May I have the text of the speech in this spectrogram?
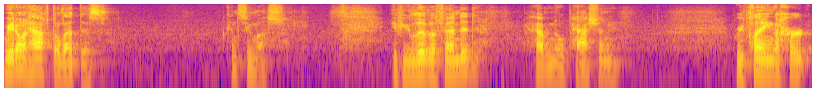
We don't have to let this consume us. If you live offended, have no passion, replaying the hurt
